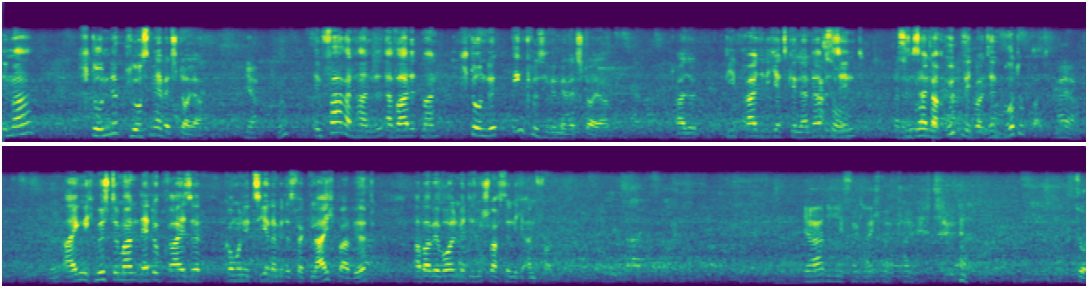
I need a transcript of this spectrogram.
immer, Stunde plus Mehrwertsteuer. Ja. Hm? Im Fahrradhandel erwartet man Stunde inklusive Mehrwertsteuer. Also die Preise, die ich jetzt genannt habe, so. sind, das, das ist einfach üblich, sind Bruttopreise. Ah, ja. Eigentlich müsste man Nettopreise kommunizieren, damit es vergleichbar wird, aber wir wollen mit diesem Schwachsinn nicht anfangen. Ja, die Vergleichbarkeit. so,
